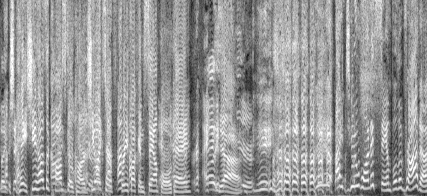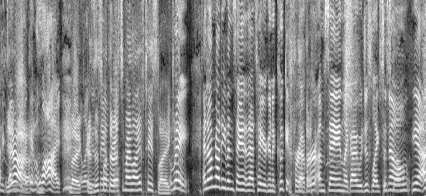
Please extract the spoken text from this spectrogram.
Like, Sh- Hey, she has a Costco card. She likes her free fucking sample, okay? eyes Yeah. here. I do want to sample the product. Yeah. I'm not gonna lie. Like, I like is a this what the sample. rest of my life tastes like? Right. And I'm not even saying that that's how you're going to cook it forever. I'm saying, like, I would just like to know. Yeah.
